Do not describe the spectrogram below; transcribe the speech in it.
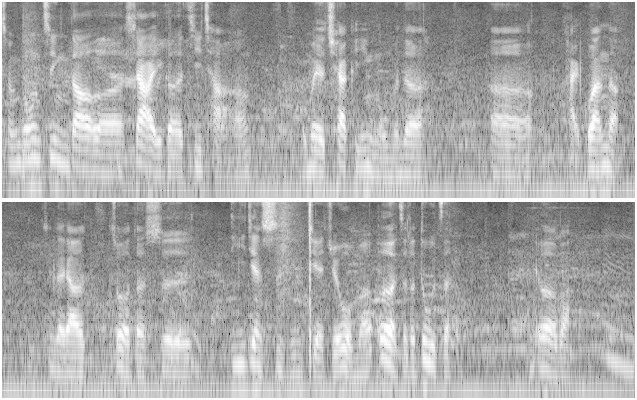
成功进到了下一个机场，我们也 check in 我们的呃海关了。现在要做的是第一件事情，解决我们饿着的肚子。你饿吧？嗯。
